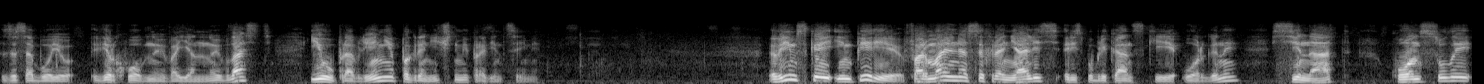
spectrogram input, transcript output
за собою верховную военную власть и управление пограничными провинциями. В Римской империи формально сохранялись республиканские органы, сенат, консулы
